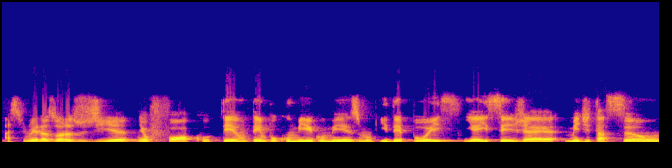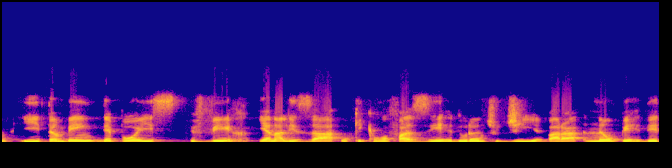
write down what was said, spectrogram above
As primeiras horas do dia eu foco ter um tempo comigo mesmo e depois, e aí seja meditação e também depois ver e analisar o que, que eu vou fazer durante o dia para não perder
